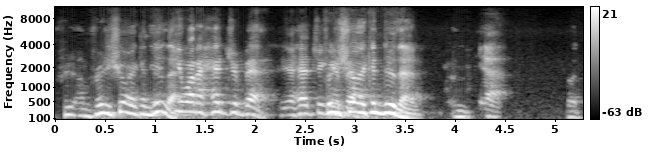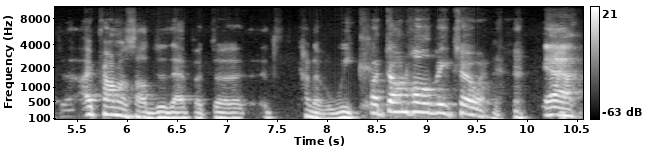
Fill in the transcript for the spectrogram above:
pre- I'm pretty sure I can do that. You want to hedge your bet. You're hedging pretty your sure I can do that. Yeah. But uh, I promise I'll do that. But uh, it's kind of weak. But don't hold me to it. Yeah,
